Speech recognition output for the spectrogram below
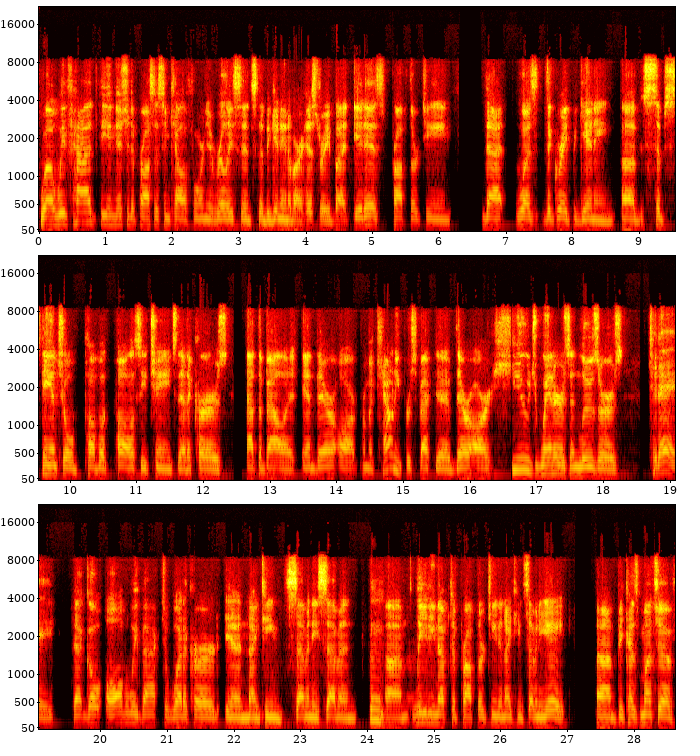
Well, we've had the initiative process in California really since the beginning of our history, but it is Prop 13 that was the great beginning of substantial public policy change that occurs at the ballot. And there are, from a county perspective, there are huge winners and losers today that go all the way back to what occurred in 1977, mm. um, leading up to Prop 13 in 1978, um, because much of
